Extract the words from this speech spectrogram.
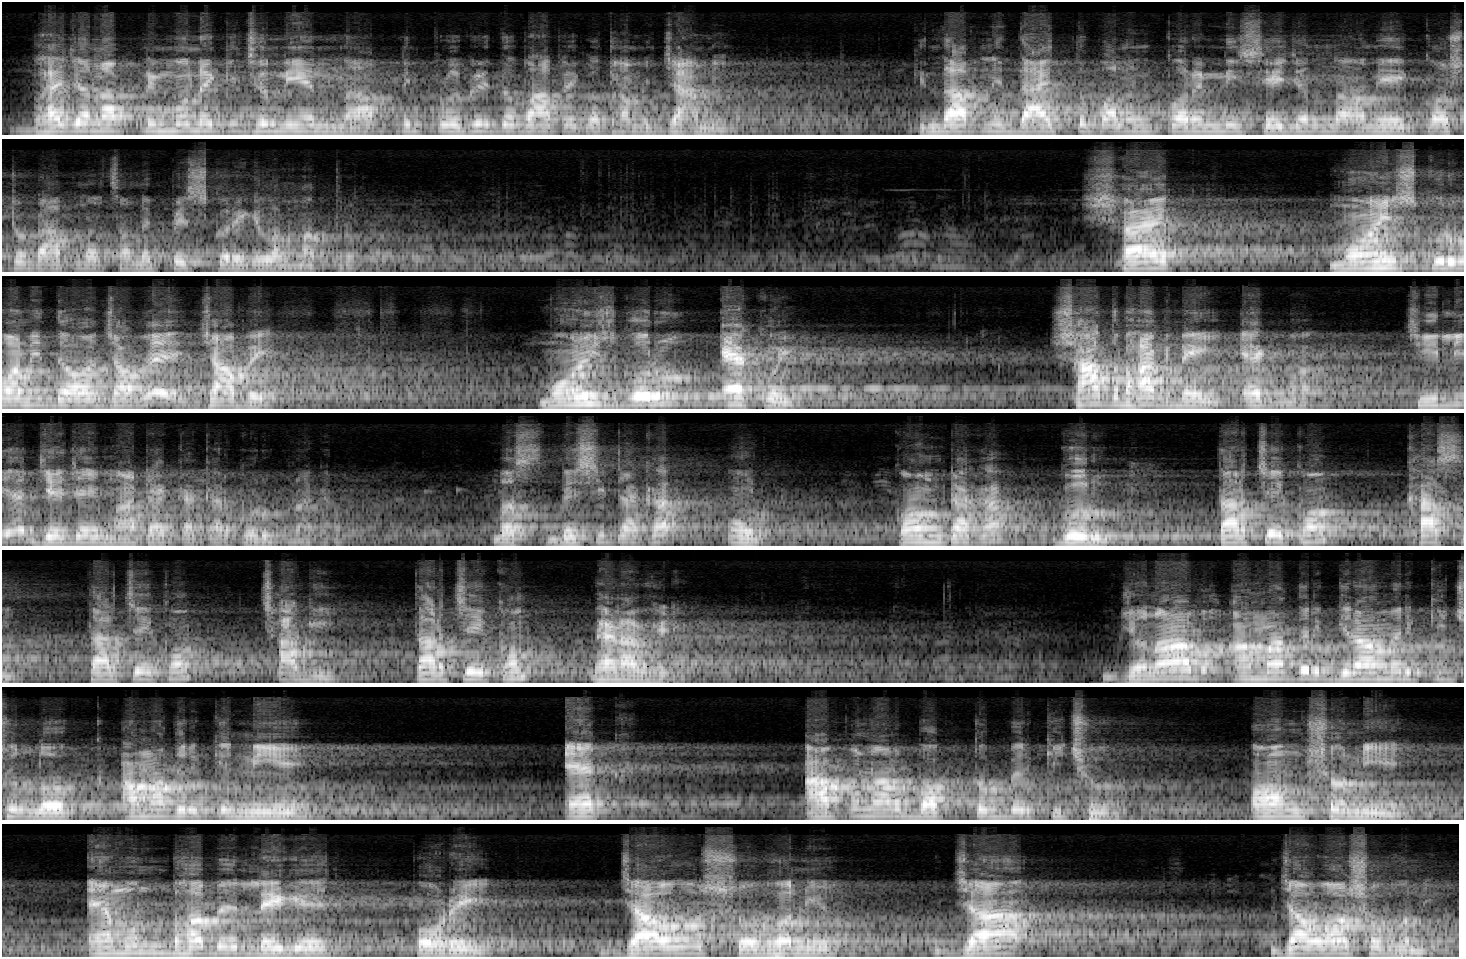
ভাইজান, আপনি মনে কিছু নিয়েন না, আপনি প্রকৃত বাপে কথা আমি জানি। কিন্তু আপনি দায়িত্ব পালন করেননি সেই জন্য আমি এই কষ্টটা আপনার সামনে পেশ করে গেলাম মাত্র। শায়েক মহিষ কুরবানি দেওয়া যাবে? যাবে। মহিষ গরু একই। সাত ভাগ নেই, এক ভাগ। চিলিয়ে যে যেই মাঠ একাকার করুক না কেন। বাস বেশি টাকা উঁট, কম টাকা গরু। তার চেয়ে কম খাসি, তার চেয়ে কম ছাগি, তার চেয়ে কম ভেড়া ভেড়ি জনাব, আমাদের গ্রামের কিছু লোক আমাদেরকে নিয়ে এক আপনার বক্তব্যের কিছু অংশ নিয়ে এমনভাবে লেগে পড়ে যাও শোভনীয় যা যা অশোভনীয়।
